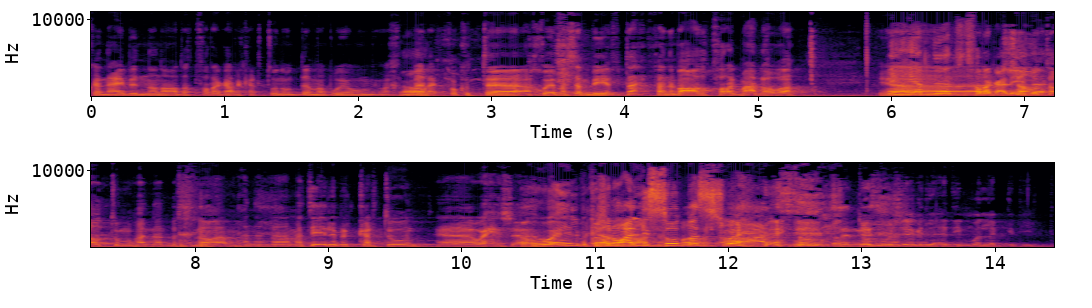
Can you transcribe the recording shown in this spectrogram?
كان عيب إن أنا أقعد أتفرج على كرتون قدام أبويا وأمي واخد آه. بالك فكنت أخويا مثلا بيفتح فأنا بقعد أتفرج معاه اللي هو إيه يا ابني ده بتتفرج عليه ده؟ اوت مهند بس اللي هو مهند بقى ما تقلب الكرتون يا وحش قوي هو إيه اللي بيكسروا علي الصوت بس شوية؟ علي الصوت نسمع. وجيري القديم ولا الجديد؟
